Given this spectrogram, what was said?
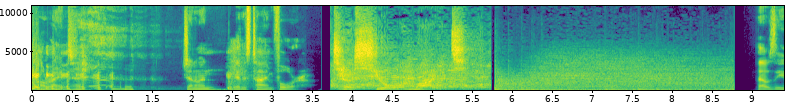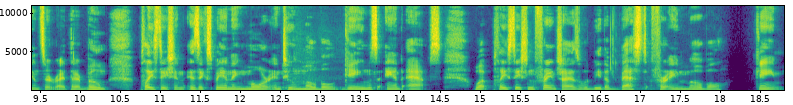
All right. Gentlemen, it is time for Test your might. That was the insert right there. Boom. PlayStation is expanding more into mobile games and apps. What PlayStation franchise would be the best for a mobile game?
